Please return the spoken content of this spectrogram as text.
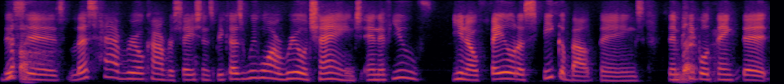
This Nuh-uh. is let's have real conversations because we want real change. And if you, you know, fail to speak about things, then Right. people think that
